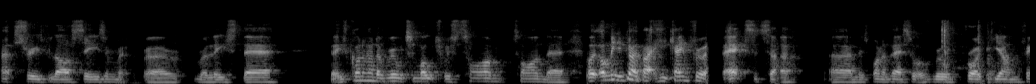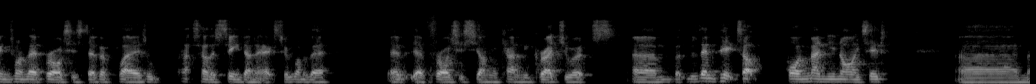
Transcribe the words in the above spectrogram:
at Shrewsbury last season, uh, released there, but he's kind of had a real tumultuous time time there. But I mean, you go back, he came through at Exeter. Um, it's one of their sort of real bright young things, one of their brightest ever players. That's how they're seen down at Exeter, one of their their, their brightest young academy graduates. Um, but was then picked up by Man United. Um,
